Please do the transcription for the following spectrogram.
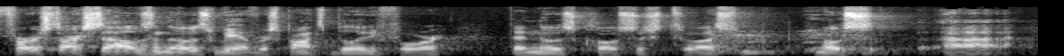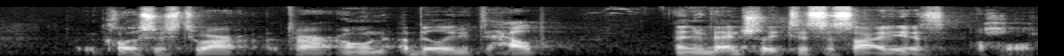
First, ourselves and those we have responsibility for, then those closest to us, most uh, closest to our, to our own ability to help, and eventually to society as a whole.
